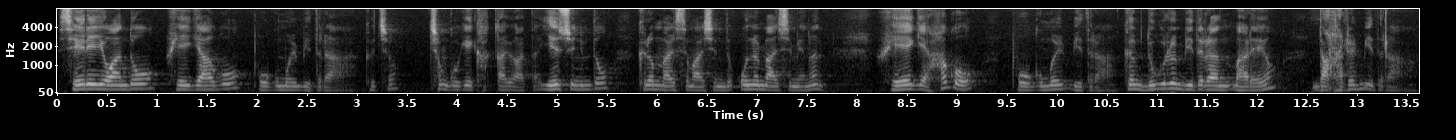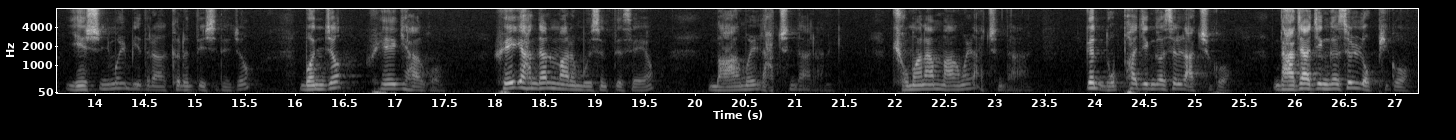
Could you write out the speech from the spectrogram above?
세례 요한도 회개하고 복음을 믿으라. 그렇죠? 천국이 가까이 왔다. 예수님도 그런 말씀하시는데 오늘 말씀에는 회개하고 복음을 믿으라. 그럼 누구를 믿으란 말이에요? 나를 믿으라. 예수님을 믿으라. 그런 뜻이 되죠. 먼저 회개하고 회개한다는 말은 무슨 뜻이에요? 마음을 낮춘다라는 게. 교만한 마음을 낮춘다. 그러니까 높아진 것을 낮추고 낮아진 것을 높이고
